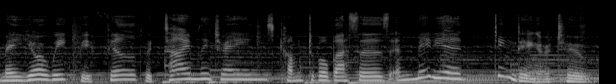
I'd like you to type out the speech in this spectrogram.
May your week be filled with timely trains, comfortable buses, and maybe a ding ding or two.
